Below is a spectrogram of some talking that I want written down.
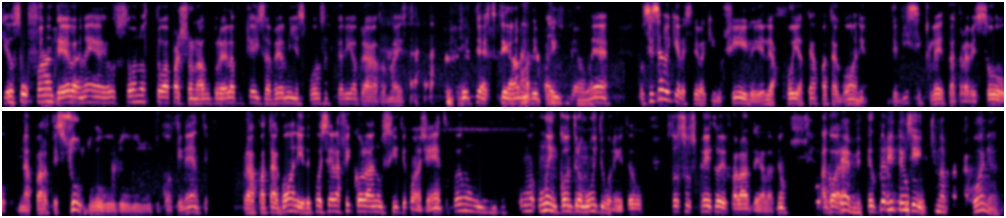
Eu sou fã dela, né? Eu só não estou apaixonado por ela porque a Isabel, minha esposa, ficaria brava, mas a gente se ama de paixão, né? Você sabe que ela esteve aqui no Chile, ela foi até a Patagônia de bicicleta, atravessou na parte sul do, do, do continente para a Patagônia e depois ela ficou lá no sítio com a gente. Foi um, um, um, encontro muito bonito. Eu sou suspeito de falar dela, viu? Agora, é, eu quero... tem um sim. sítio na Patagônia?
